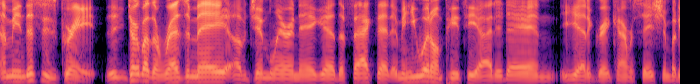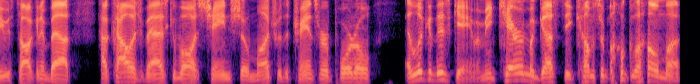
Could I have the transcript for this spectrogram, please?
I mean, this is great. You talk about the resume of Jim Larrañaga, the fact that I mean, he went on PTI today and he had a great conversation. But he was talking about how college basketball has changed so much with the transfer portal. And look at this game. I mean, Kameron McGusty comes from Oklahoma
